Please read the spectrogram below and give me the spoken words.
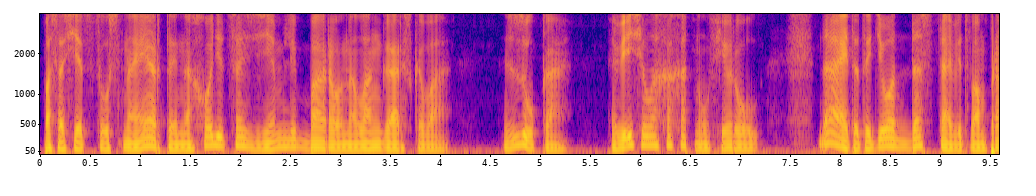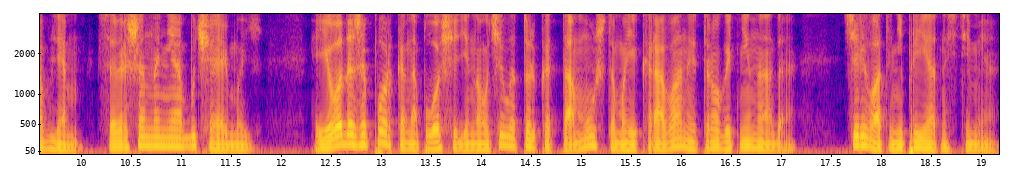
По соседству с Наэртой находятся земли барона Лангарского. Зука». Весело хохотнул Ферул. «Да, этот идиот доставит вам проблем. Совершенно необучаемый. Его даже порка на площади научила только тому, что мои караваны трогать не надо. Чревато неприятностями.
